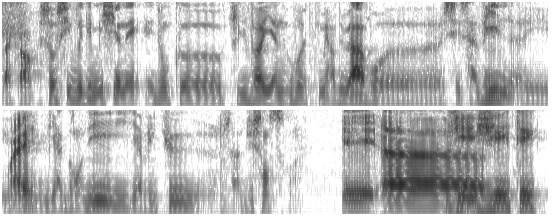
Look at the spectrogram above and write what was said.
D'accord. Sauf si vous démissionnez. Et donc, euh, qu'il veuille à nouveau être maire du Havre, euh, c'est sa ville. Il, y a grandi, il y a vécu. Ça a du sens, quoi. Et euh... j'ai été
